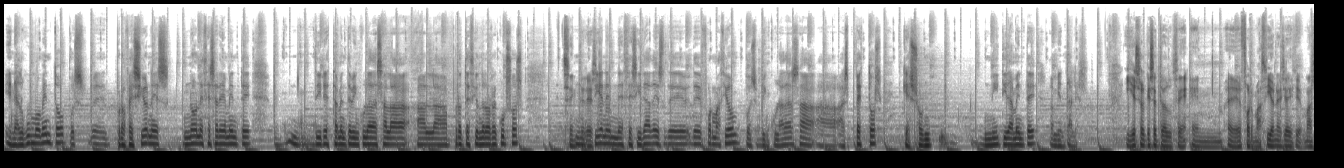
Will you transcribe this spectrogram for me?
en algún momento pues, eh, profesiones no necesariamente directamente vinculadas a la, a la protección de los recursos, tienen necesidades de, formación pues vinculadas a, aspectos que son nítidamente ambientales. ¿Y eso que se traduce en eh, formaciones, ya decir, más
